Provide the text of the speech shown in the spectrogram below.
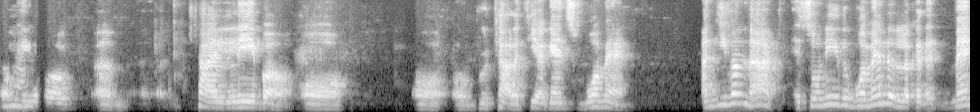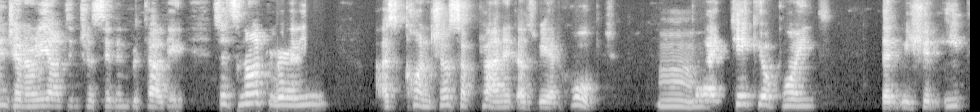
we're talking about um, child labor or, or or brutality against women. And even that, it's only the women that look at it. Men generally aren't interested in brutality. So it's not really as conscious a planet as we had hoped. Hmm. But I take your point that we should eat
